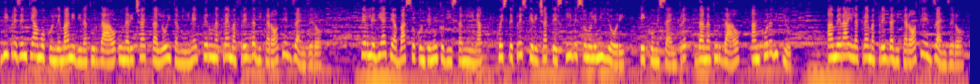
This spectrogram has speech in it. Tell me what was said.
Vi presentiamo con le mani di Naturdao una ricetta all'oitamine per una crema fredda di carote e zenzero. Per le diete a basso contenuto di istamina, queste fresche ricette estive sono le migliori, e come sempre, da Naturdao, ancora di più. Amerai la crema fredda di carote e zenzero.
